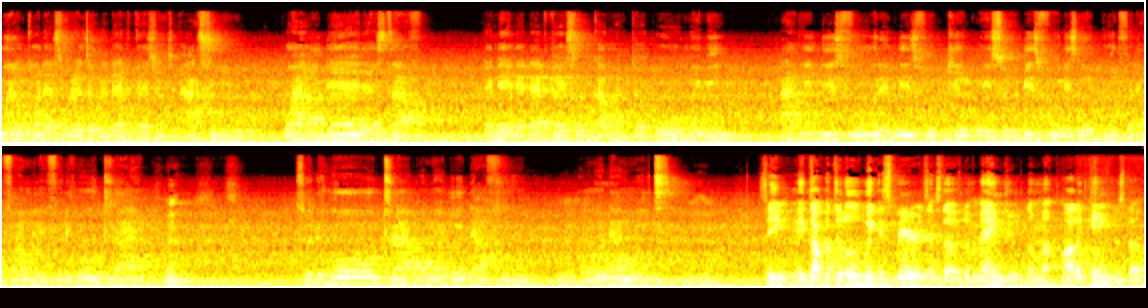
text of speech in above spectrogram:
go and call the spirit of the dead person to ask him why he died and stuff. And then the dead person will come and talk, oh, maybe I ate this food and this food killed me, so this food is not good for the family, for the whole tribe. Hmm. So the whole tribe will not eat that food or mm-hmm. that meat. Mm-hmm. See, they talking to those wicked spirits and stuff, them angels, the Malakim and stuff,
